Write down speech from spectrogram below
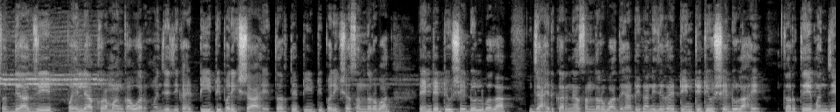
सध्या जी पहिल्या क्रमांकावर म्हणजे जी काही टी ई टी परीक्षा आहे तर ते टी ई टी परीक्षा संदर्भात टेंटेटिव्ह शेड्यूल बघा जाहीर करण्यासंदर्भात ह्या ठिकाणी जे काही टेंटेटिव्ह शेड्यूल आहे तर ते म्हणजे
